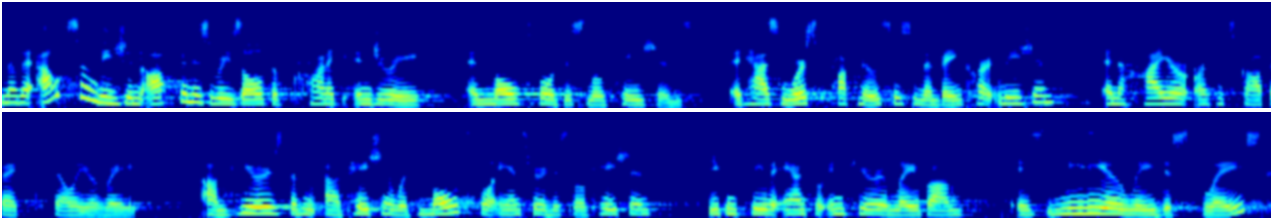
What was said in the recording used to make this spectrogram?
Now, the ALPSA lesion often is a result of chronic injury and multiple dislocations. It has worse prognosis than the Bankart lesion and a higher arthroscopic failure rate. Um, here's the uh, patient with multiple anterior dislocations. You can see the anteroinferior labrum is medially displaced.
